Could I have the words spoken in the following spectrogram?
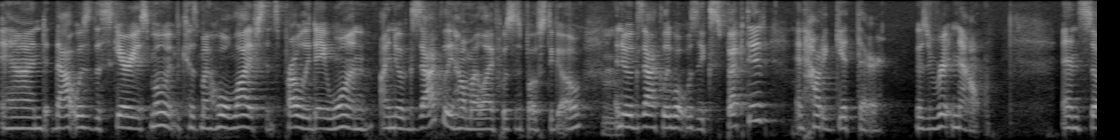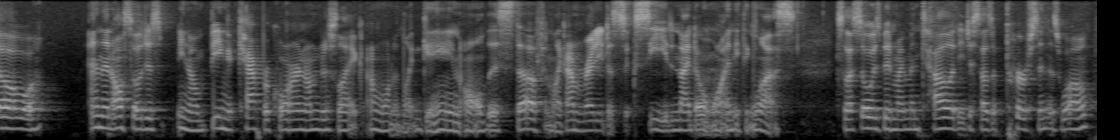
And that was the scariest moment because my whole life, since probably day one, I knew exactly how my life was supposed to go. I knew exactly what was expected and how to get there. It was written out. And so, and then also just, you know, being a Capricorn, I'm just like, I want to like gain all this stuff and like I'm ready to succeed and I don't want anything less. So that's always been my mentality just as a person as well.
